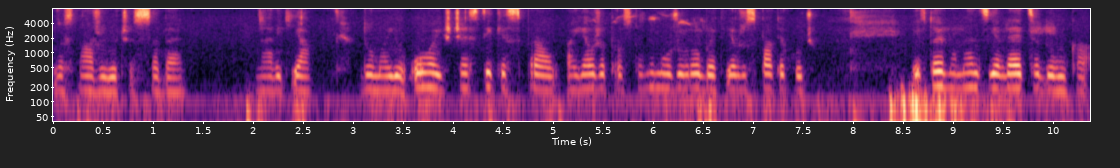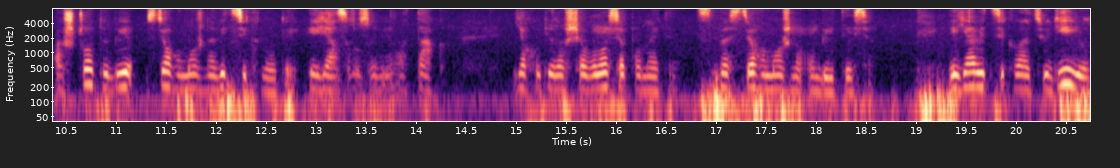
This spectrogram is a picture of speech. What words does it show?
виснажуючи себе. Навіть я думаю, ой, ще стільки справ, а я вже просто не можу робити, я вже спати хочу. І в той момент з'являється думка, а що тобі з цього можна відсікнути? І я зрозуміла, так, я хотіла ще волосся помити, без цього можна обійтися. І я відсікла цю дію,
